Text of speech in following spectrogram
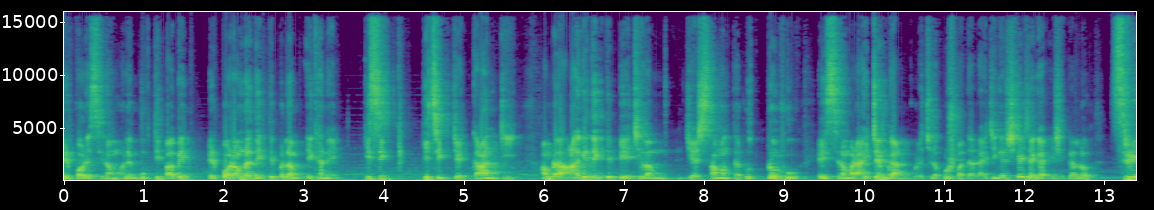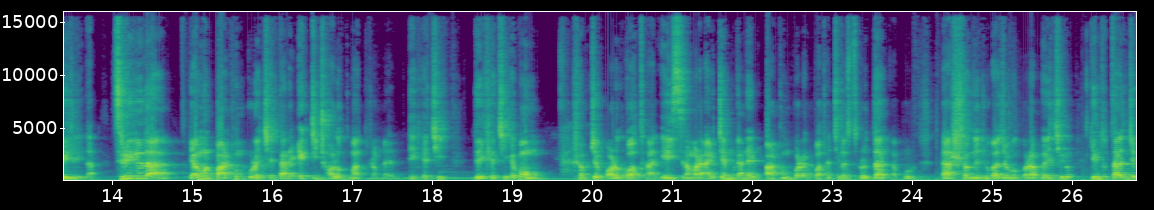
এরপরে সিনেমা হলে মুক্তি পাবে। এরপর আমরা দেখতে পেলাম এখানে কিসিক কিসিক যে গানটি। আমরা আগে দেখতে পেয়েছিলাম যে সামান্তা রুত প্রভু এই সিনেমার আইটেম গান করেছিল পুষ্পাদার রাইজিং এর সেই জায়গায় এসে গেল শ্রীলীলা। শ্রীলীলা কেমন পারফর্ম করেছে, তার একটি ঝলক মাত্র আমরা দেখেছি দেখেছি এবং সবচেয়ে বড় কথা, এই সিনেমার আইটেম গানের পারফর্ম করার কথা ছিল শ্রদ্ধা কাপুর। তার সঙ্গে যোগাযোগও করা হয়েছিল, কিন্তু তার যে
